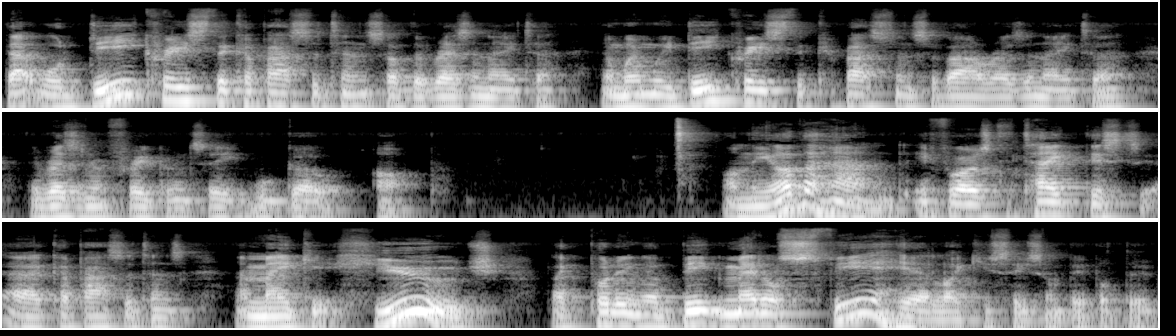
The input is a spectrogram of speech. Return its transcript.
that will decrease the capacitance of the resonator. And when we decrease the capacitance of our resonator, the resonant frequency will go up. On the other hand, if I was to take this uh, capacitance and make it huge, like putting a big metal sphere here, like you see some people do,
